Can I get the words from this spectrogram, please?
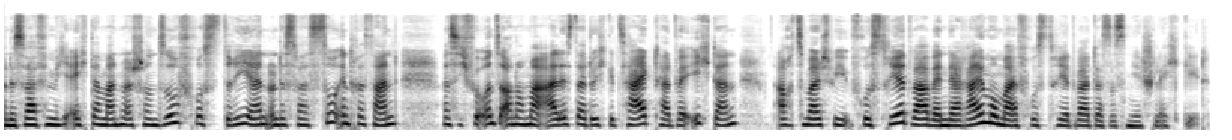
Und es war für mich echt da manchmal schon so frustrierend und es war so interessant, was sich für uns auch nochmal alles dadurch gezeigt hat, weil ich dann auch zum Beispiel frustriert war, wenn der Raimo mal frustriert war, dass es mir schlecht geht.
